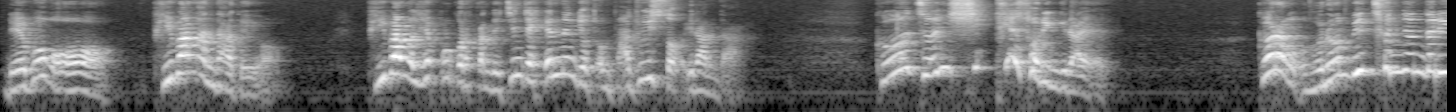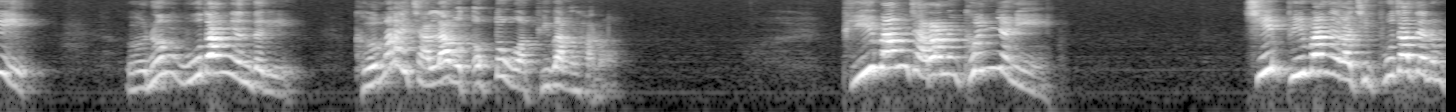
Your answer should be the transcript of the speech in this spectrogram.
내보고 비방한다 하대요. 비방을 해볼 거라 하는데 진짜 했는지 좀 봐주 있어 이란다. 그 전 시티 소린기라 해. 그럼 어느 미천년들이 어느 무당년들이 그마이 잘나고 똑똑하고 비방을 하노. 비방 잘하는 건년이 지 비방해가 지 부자 되는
